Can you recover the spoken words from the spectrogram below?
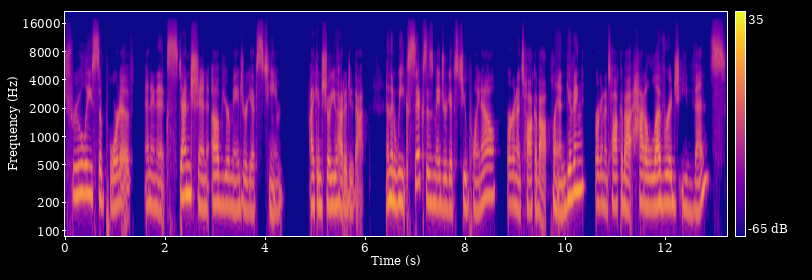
truly supportive and an extension of your major gifts team. I can show you how to do that. And then week six is Major Gifts 2.0. We're going to talk about plan giving. We're going to talk about how to leverage events.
